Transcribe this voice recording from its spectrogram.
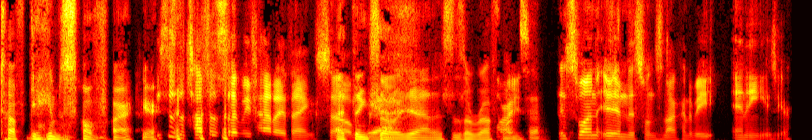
tough game so far here. This is the toughest set we've had, I think. So I think so. yeah. Yeah, this is a rough All one. right. So This one and this one's not going to be any easier.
